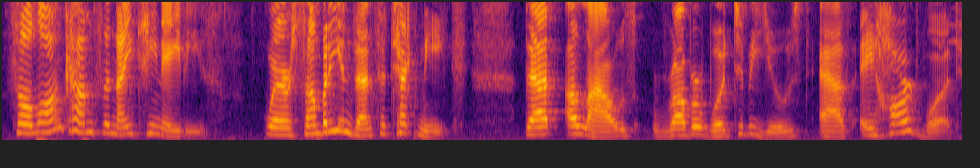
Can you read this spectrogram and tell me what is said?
So along comes the 1980s where somebody invents a technique that allows rubber wood to be used as a hardwood.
